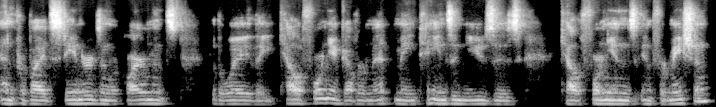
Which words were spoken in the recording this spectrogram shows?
and provides standards and requirements for the way the California government maintains and uses Californians' information.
